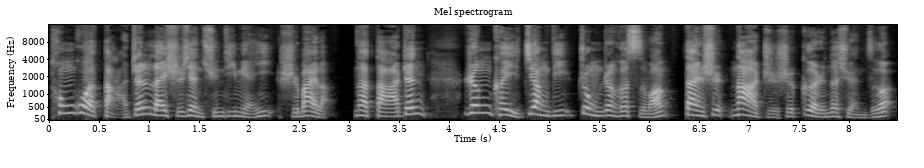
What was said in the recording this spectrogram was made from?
通过打针来实现群体免疫失败了。那打针仍可以降低重症和死亡，但是那只是个人的选择。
